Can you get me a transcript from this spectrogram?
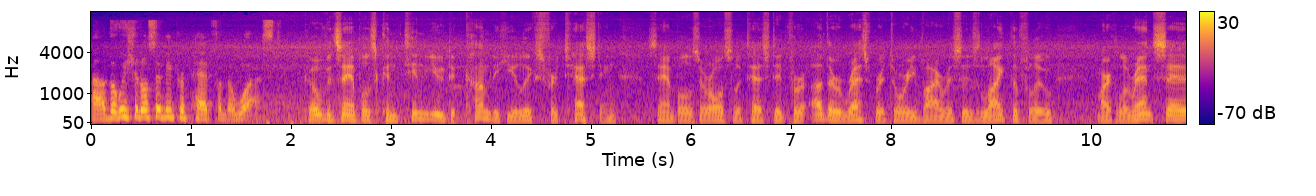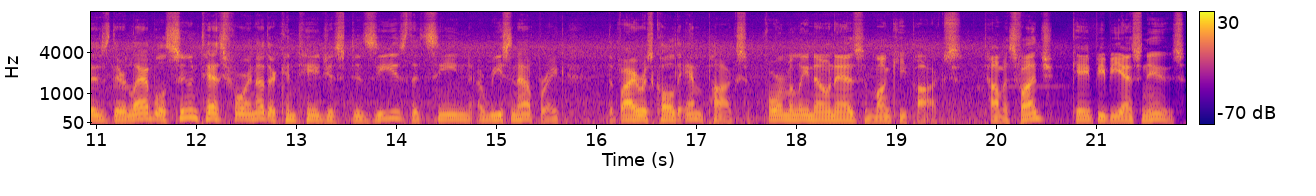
Uh, but we should also be prepared for the worst. COVID samples continue to come to Helix for testing. Samples are also tested for other respiratory viruses like the flu. Mark Laurent says their lab will soon test for another contagious disease that's seen a recent outbreak the virus called Mpox, formerly known as monkeypox. Thomas Fudge, KPBS News.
